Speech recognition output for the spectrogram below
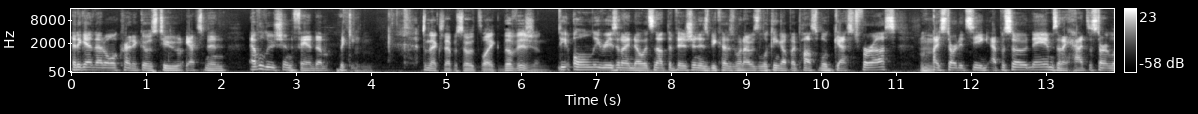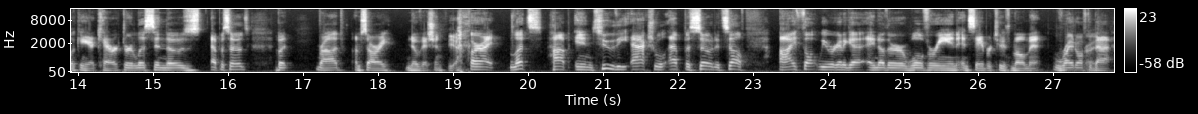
And again, that all credit goes to X Men Evolution fandom wiki. Mm-hmm. The next episode's like the Vision. The only reason I know it's not the Vision is because when I was looking up a possible guest for us, mm-hmm. I started seeing episode names and I had to start looking at character lists in those episodes. But Rod, I'm sorry, no Vision. Yeah. All right, let's hop into the actual episode itself. I thought we were going to get another Wolverine and Sabretooth moment right off the bat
